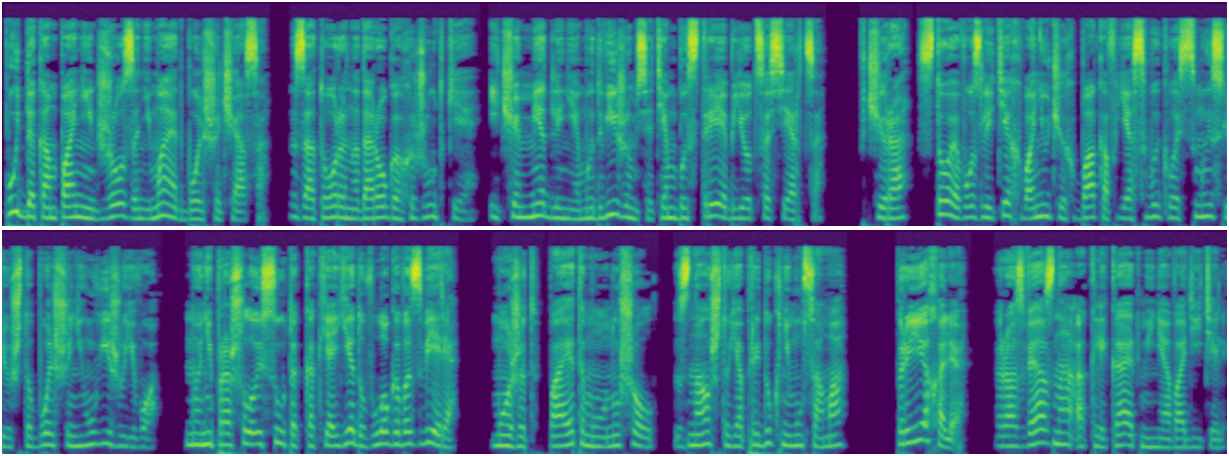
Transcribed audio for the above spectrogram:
Путь до компании Джо занимает больше часа. Заторы на дорогах жуткие, и чем медленнее мы движемся, тем быстрее бьется сердце. Вчера, стоя возле тех вонючих баков, я свыклась с мыслью, что больше не увижу его. Но не прошло и суток, как я еду в логово зверя. Может, поэтому он ушел, знал, что я приду к нему сама. «Приехали!» – развязно окликает меня водитель.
